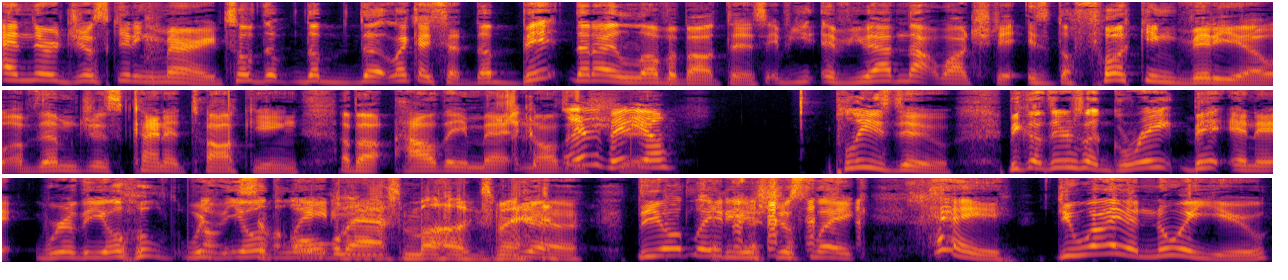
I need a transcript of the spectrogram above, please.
and they're just getting married. So the, the the like I said, the bit that I love about this, if you if you have not watched it, is the fucking video of them just kind of talking about how they met and all Play this the shit. video. Please do. Because there's a great bit in it where the old where oh, the old Some lady old ass mugs, man. yeah. The old lady is just like, hey, do I annoy you?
